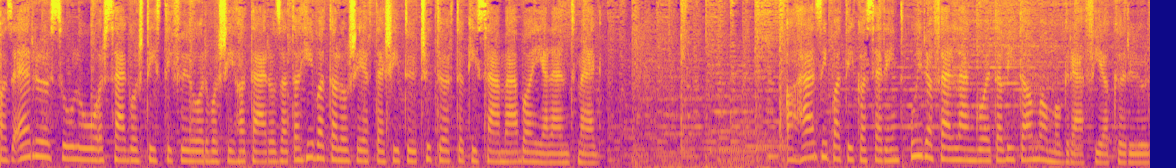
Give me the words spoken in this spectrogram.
Az erről szóló országos tisztifőorvosi határozat a hivatalos értesítő csütörtöki számában jelent meg. A házi patika szerint újra fellángolt a vita a mammográfia körül.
